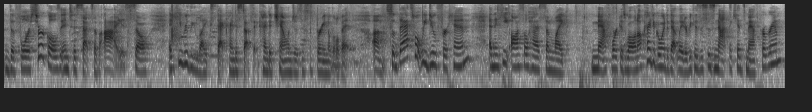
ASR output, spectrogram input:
the four circles into sets of eyes. So and he really likes that kind of stuff. It kind of challenges his brain a little bit. Um, so that's what we do for him. And then he also has some like math work as well. And i'll kind of go into that later because this is not the kids math program.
